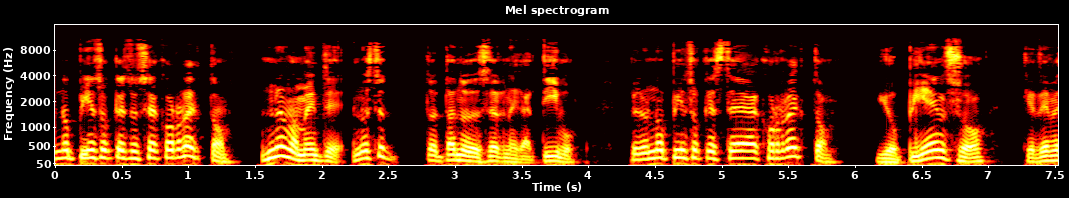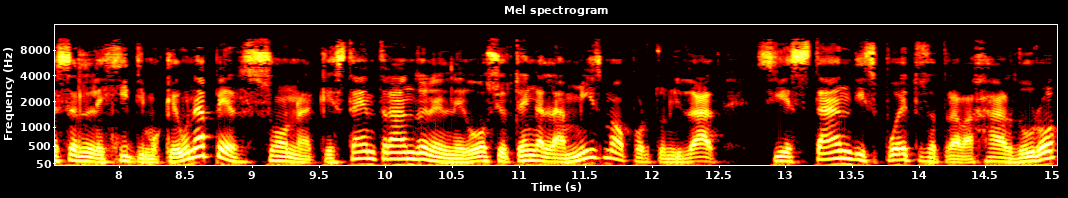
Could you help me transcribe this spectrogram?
No pienso que eso sea correcto. Nuevamente, no estoy tratando de ser negativo pero no pienso que esté correcto. Yo pienso que debe ser legítimo que una persona que está entrando en el negocio tenga la misma oportunidad si están dispuestos a trabajar duro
